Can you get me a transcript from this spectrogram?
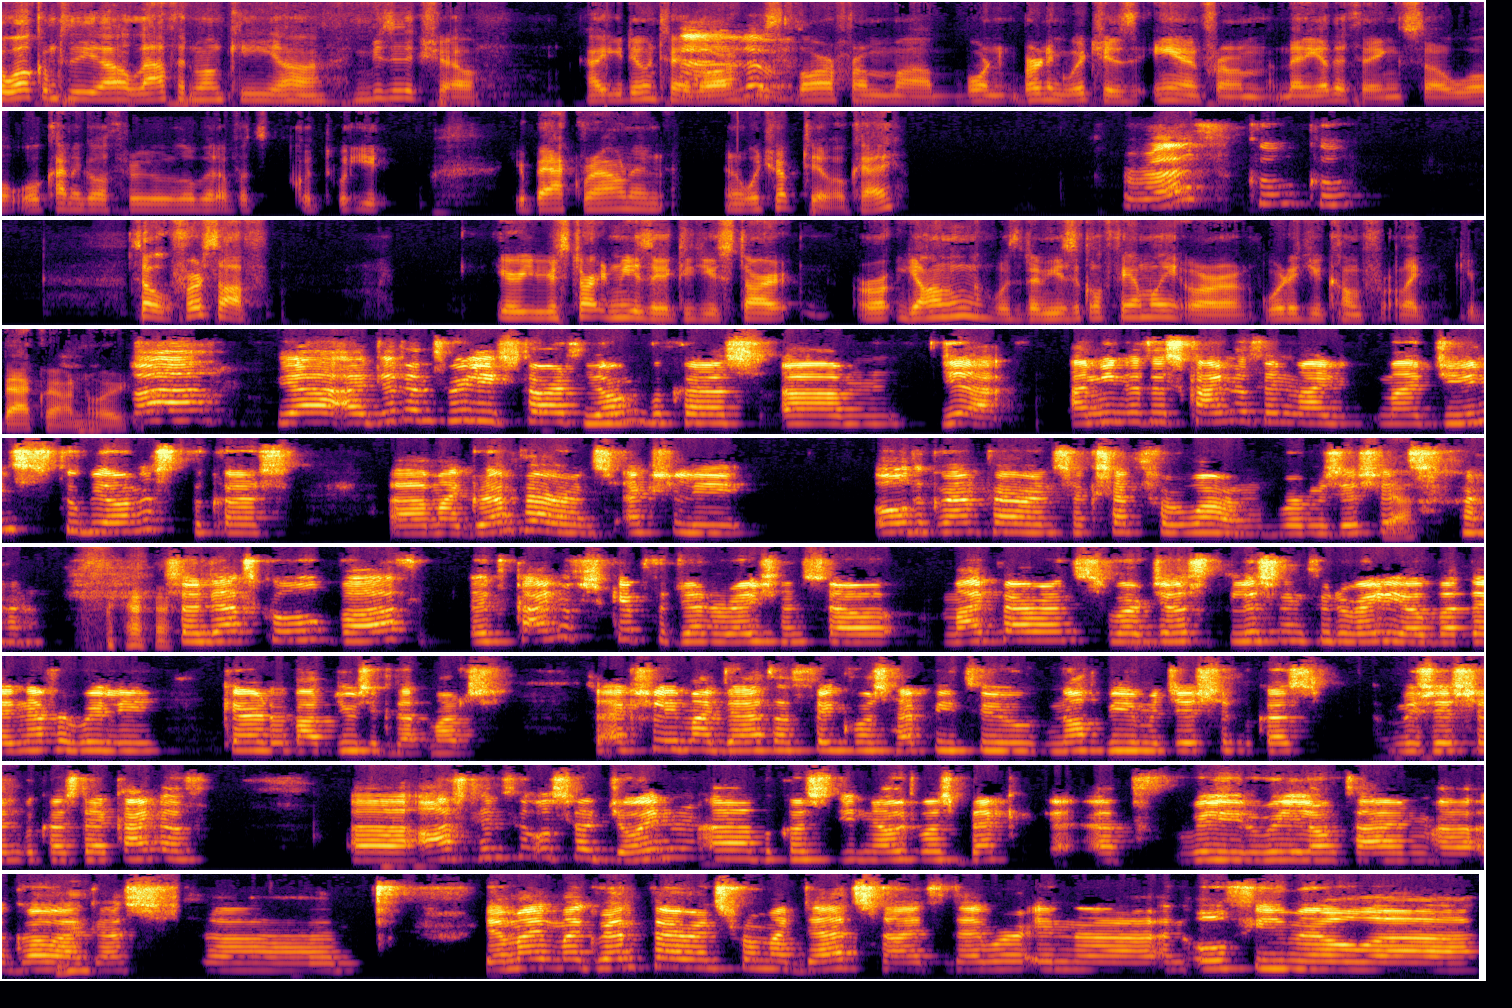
So welcome to the uh, Laughing Monkey uh, Music Show. How you doing today, Laura? This is Laura from uh, Born, Burning Witches and from many other things. So we'll we'll kind of go through a little bit of what's, what you, your background and, and what you're up to. Okay. Right. Cool. Cool. So first off, you're you're starting music. Did you start young? Was it a musical family, or where did you come from? Like your background, or? Uh, yeah, I didn't really start young because um, yeah, I mean, it is kind of in my my genes, to be honest, because uh, my grandparents actually, all the grandparents except for one were musicians. Yeah. so that's cool, but it kind of skipped a generation. So my parents were just listening to the radio, but they never really cared about music that much. So actually, my dad, I think, was happy to not be a magician because musician because they kind of uh, asked him to also join uh, because you know it was back a really really long time uh, ago mm-hmm. I guess. Um, yeah, my, my grandparents from my dad's side they were in uh, an all female uh,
